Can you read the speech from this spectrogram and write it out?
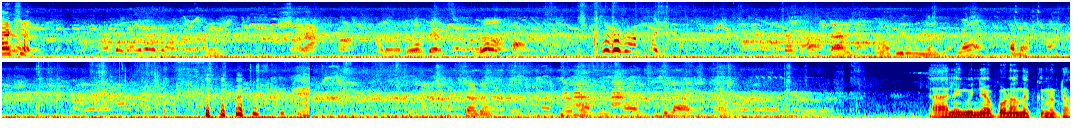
ആക്ഷൻ. അതാണ് ബോംബെ സാരില്ല ബോംബെയിലൊന്നും ഇങ്ങനില്ല കമോൺ ലാലും കുഞ്ഞാപ്പോണാ നിൽക്കുന്ന കേട്ടോ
